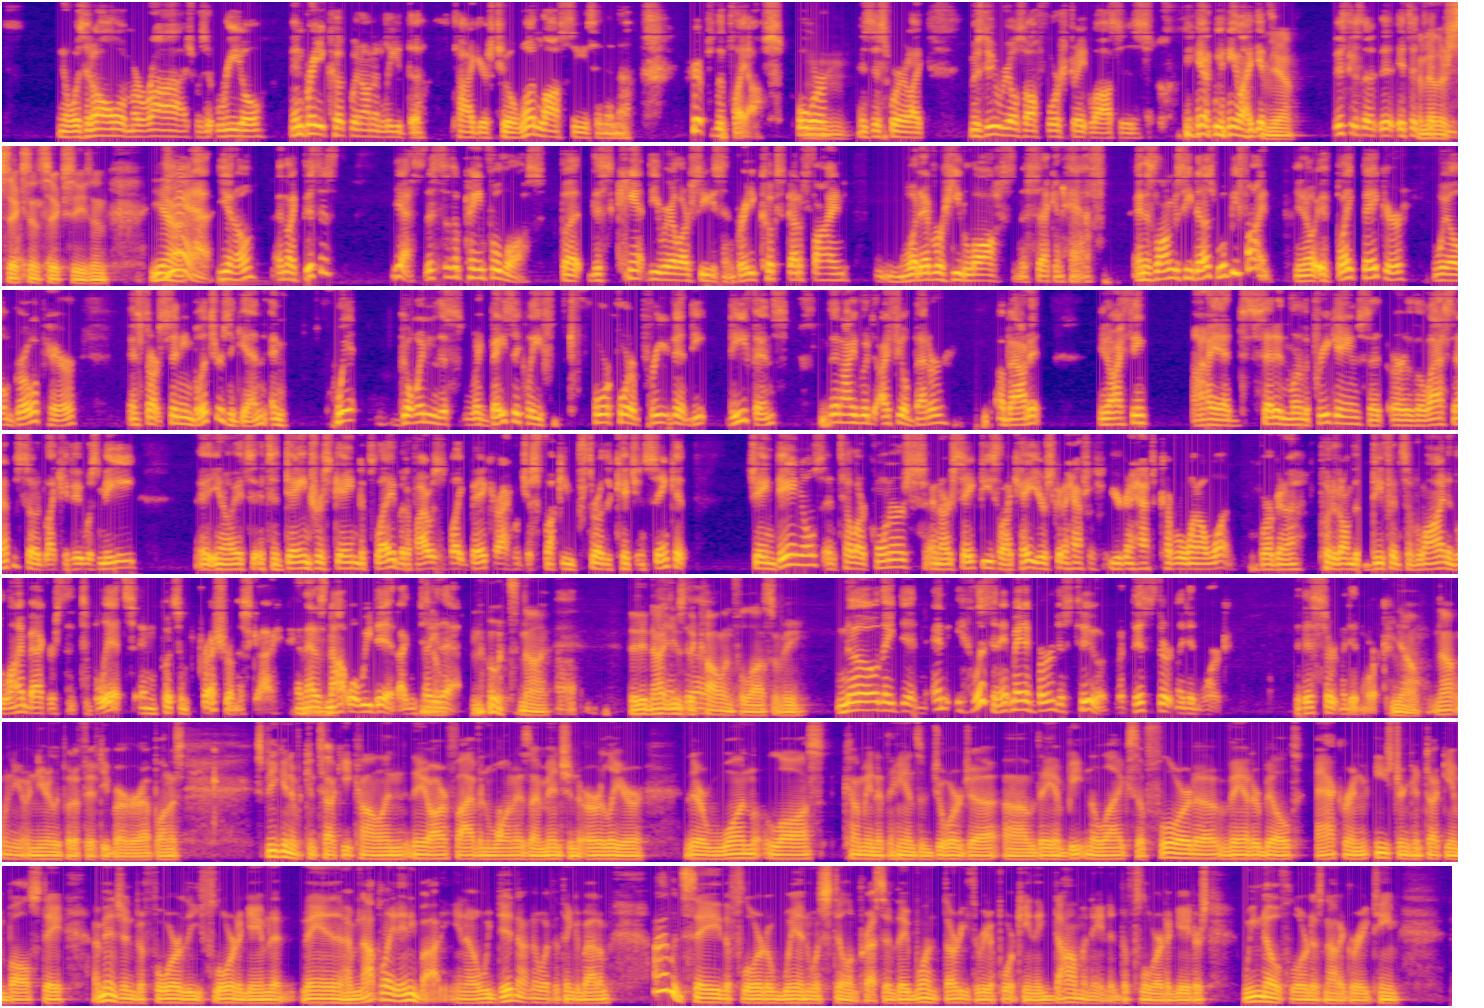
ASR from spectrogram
You know, was it all a mirage? Was it real? Then Brady Cook went on and lead the Tigers to a one-loss season and a trip to the playoffs. Or Mhm. is this where like Mizzou reels off four straight losses? you know what I mean? Like it's yeah, this is a it's a another six and six season. Yeah. Yeah, you know, and like this is, yes, this is a painful loss, but this can't derail our season. Brady Cook's got to find whatever he lost in the second half. And as long as he does, we'll be fine. You know, if Blake Baker will grow a pair and start sending blitzers again and quit going this like basically four quarter prevent de- defense, then I would, I feel better about it. You know, I think I had said in one of the pre games that, or the last episode, like if it was me, you know, it's it's a dangerous game to play. But if I was Blake Baker, I would just fucking throw the kitchen sink at Jayden Daniels and tell our corners and our safeties like, hey, you're just gonna have to you're gonna have to cover one on one. We're gonna put it on the defensive line and the linebackers to, to blitz and put some pressure on this guy. And that is Mhm. not what we did. I can tell you that. no, it's not. Uh, they did not and, use the uh, Colin philosophy. No, they didn't. And listen, it may have burned us too, but this certainly didn't work. This certainly didn't work. No, not when you nearly put a 50 burger up on us. Speaking of Kentucky, Colin, they are 5 and 1 as I mentioned earlier. Their one loss coming at the hands of Georgia. Uh, they have beaten the likes of Florida, Vanderbilt, Akron, Eastern Kentucky, and Ball State. I mentioned before the Florida game that they have not played anybody. You know, we did not know what to think about them. I would say the Florida win was still impressive. They won 33 to 14. They dominated the Florida Gators. We know Florida is not a great team.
